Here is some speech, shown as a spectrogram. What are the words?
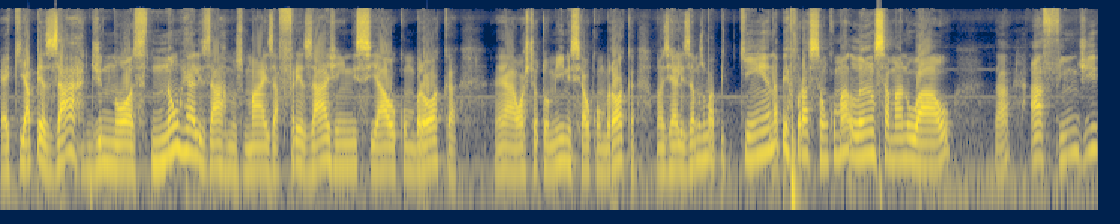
é que apesar de nós não realizarmos mais a fresagem inicial com broca, né, a osteotomia inicial com broca, nós realizamos uma pequena perfuração com uma lança manual tá? a fim de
